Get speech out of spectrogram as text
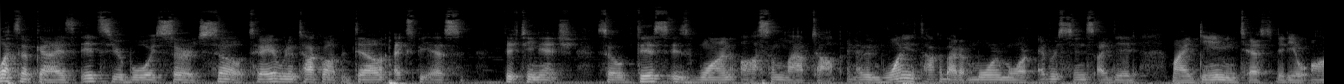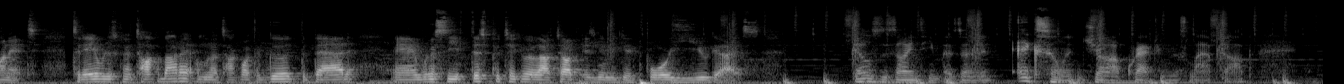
What's up guys, it's your boy Serge. So today we're going to talk about the Dell XPS 15 inch. So this is one awesome laptop and I've been wanting to talk about it more and more ever since I did my gaming test video on it. Today we're just going to talk about it. I'm going to talk about the good, the bad, and we're going to see if this particular laptop is going to be good for you guys. Dell's design team has done an excellent job crafting this laptop.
